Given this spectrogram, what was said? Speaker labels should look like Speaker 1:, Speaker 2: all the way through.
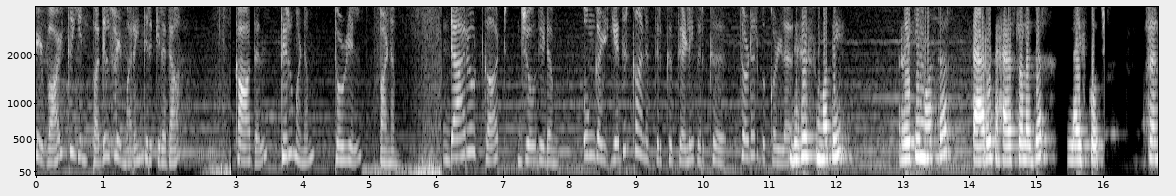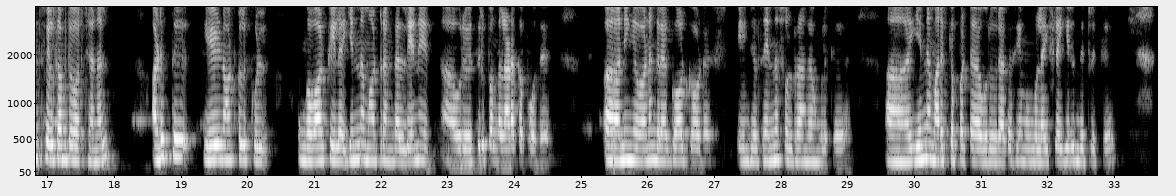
Speaker 1: உங்கள் வாழ்க்கையின் பதில்கள் மறைந்திருக்கிறதா? காதல் திருமணம் தொழில் பணம். டாரோட் காட் ஜோதிடம். உங்கள் எதிர்காலத்திற்கு தெளிவிற்கு தொடர்பு கொள்ள.
Speaker 2: This is Sumati, Reiki Master, Tarot Astrologer, Life Coach. Friends welcome to our channel அடுத்து ஏழு நாட்களுக்குள் உங்கள் வாழ்க்கையில் என்ன மாற்றங்கள் என்ன ஒரு திருப்பங்கள் நடக்க போகுது? நீங்கள் வணங்குற காட் காடஸ் ஏஞ்சல்ஸ் என்ன சொல்கிறாங்க உங்களுக்கு? என்ன மறைக்கப்பட்ட ஒரு ரகசியம் உங்கள் லைஃப்பில் இருந்துகிட்ருக்கு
